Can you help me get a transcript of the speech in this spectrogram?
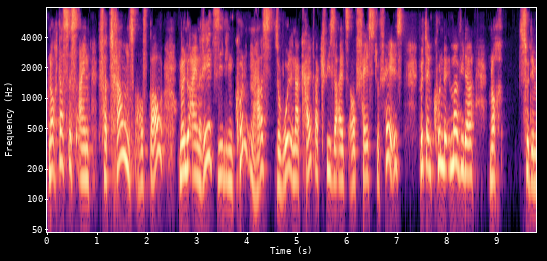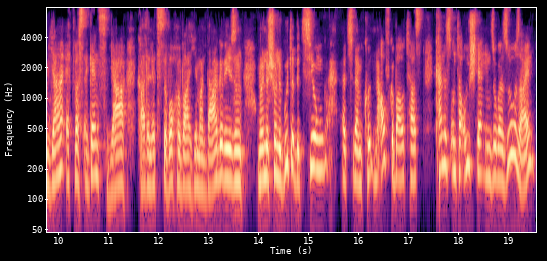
Und auch das ist ein Vertrauensaufbau. Und wenn du einen redseligen Kunden hast, sowohl in der Kaltakquise als auch face-to-face, -face, wird dein Kunde immer wieder noch zu dem Jahr etwas ergänzen. Ja, gerade letzte Woche war jemand da gewesen. Und wenn du schon eine gute Beziehung äh, zu deinem Kunden aufgebaut hast, kann es unter Umständen sogar so sein,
